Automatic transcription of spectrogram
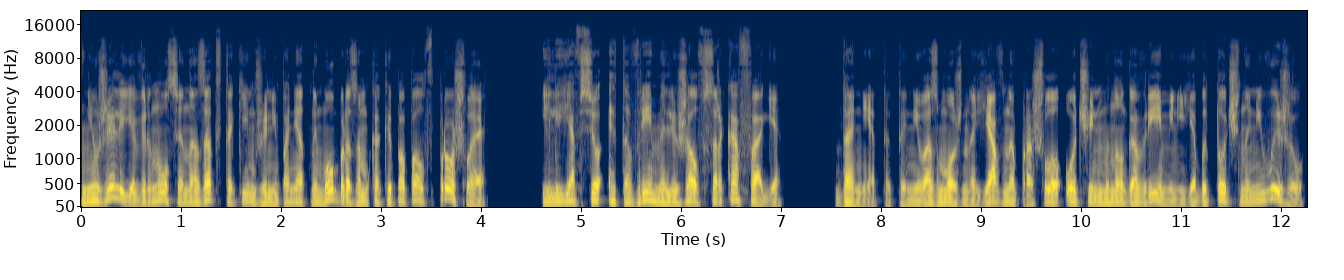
Неужели я вернулся назад таким же непонятным образом, как и попал в прошлое? Или я все это время лежал в саркофаге? Да нет, это невозможно. Явно прошло очень много времени, я бы точно не выжил.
